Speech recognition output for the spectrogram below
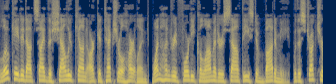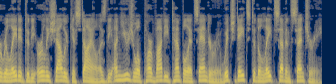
Located outside the Chalukyan architectural heartland, 140 km southeast of Badami, with a structure related to the early Chalukya style is the unusual Parvati temple at Sandaru which dates to the late 7th century.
